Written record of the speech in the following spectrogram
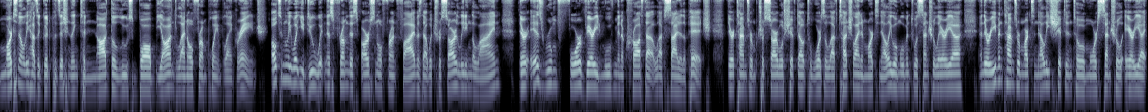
Martinelli has a good positioning to nod the loose ball beyond Leno from point blank range. Ultimately, what you do witness from this Arsenal front five is that with Trossard leading the line, line, there is room for varied movement across that left side of the pitch. There are times where Trossard will shift out towards the left touchline and Martinelli will move into a central area. And there are even times where Martinelli shifted into a more central area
